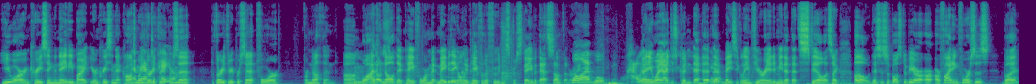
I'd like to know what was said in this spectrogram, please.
You are increasing the Navy by you're increasing that cost And by they have to thirty three pay 'em. percent, thirty three percent for for nothing. Um, Mm-hmm. well, I don't know if they pay for maybe they only pay for their food and st- stay, but that's something, right? Well, I, well, how would they- anyway, I just couldn't. That, that, Yeah. that basically infuriated me. That that's still. It's like, oh, this is supposed to be our, our, our fighting forces, but Yeah.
